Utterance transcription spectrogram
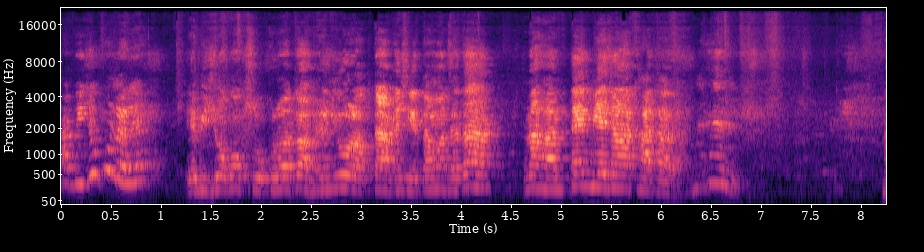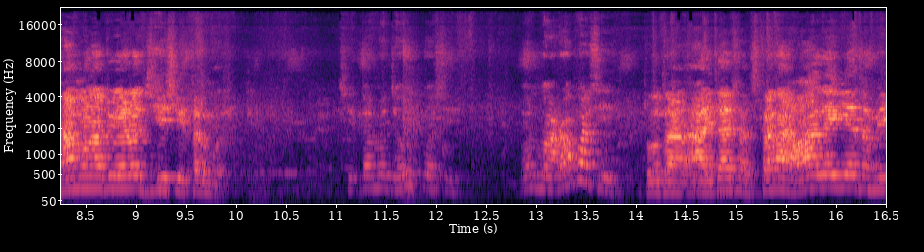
આ બીજું કોણ લે એ બીજો કોક છોકરો હતો અમે નહીં ઓળખતા અમે ખેતરમાં જતા અને હંતાઈને બે જણા ખાતા હતા. ના મના તું એડો જીએ ખેતરમાં ખેતરમાં જવું પછી પણ મારા મારવા તો આયતા સંસ્કાર આવા લઈ ગયા તમે.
